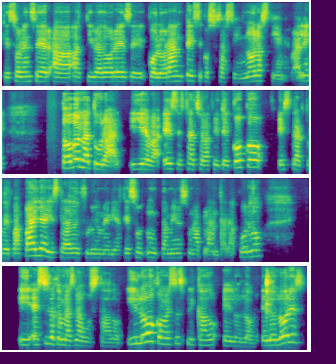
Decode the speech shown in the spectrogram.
que suelen ser uh, activadores, eh, colorantes y cosas así. No los tiene, ¿vale? Todo natural y lleva ese extracto de aceite de coco, extracto de papaya y extracto de fluimeria, que también es una planta, ¿de acuerdo? Y eso es lo que más me ha gustado. Y luego, como os he explicado, el olor. El olor es,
